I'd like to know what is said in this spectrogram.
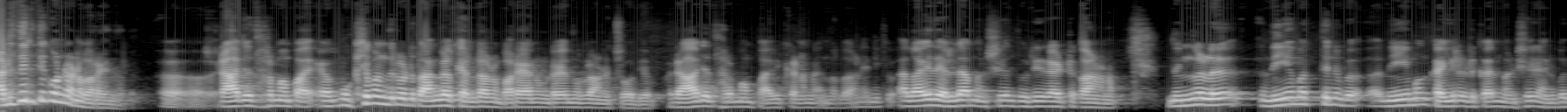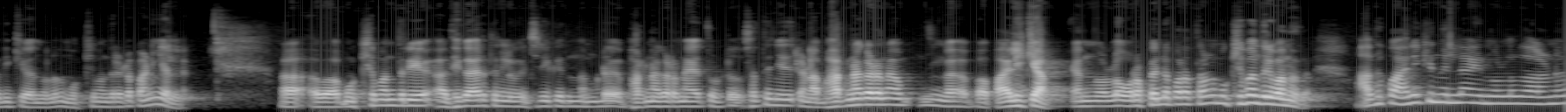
അടുത്തിരുത്തിക്കൊണ്ടാണ് പറയുന്നത്. രാജധർമ്മം മുഖ്യമന്ത്രിയോട് താങ്കൾക്ക് എന്താണ് പറയാനുണ്ട് എന്നുള്ളതാണ് ചോദ്യം. രാജധർമ്മം പാലിക്കണം എന്നുള്ളതാണ് എനിക്ക് അതായത് എല്ലാ മനുഷ്യരും തുല്യരായിട്ട് കാണണം. നിങ്ങൾ നിയമത്തിന് നിയമം കയ്യിലെടുക്കാൻ മനുഷ്യരെ അനുവദിക്കുക എന്നുള്ളത് മുഖ്യമന്ത്രിയുടെ പണിയല്ല. മുഖ്യമന്ത്രി അധികാരത്തിൽ വെച്ചിരിക്കുന്ന നമ്മുടെ ഭരണഘടനയെ തൊട്ട് സത്യം ചെയ്തിട്ടാണ്. ഭരണഘടന പാലിക്കാം എന്നുള്ള ഉറപ്പിന്റെ പുറത്താണ് മുഖ്യമന്ത്രി വന്നത്. അത് പാലിക്കുന്നില്ല എന്നുള്ളതാണ്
